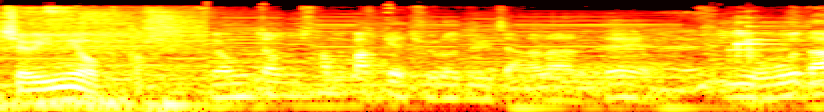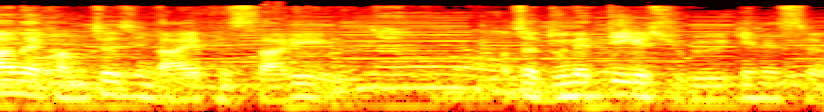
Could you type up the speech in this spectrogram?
제 의미 없다 0.3밖에 줄어들지 않았는데 이 5단에 감춰진 나의 뱃살이 어, 진짜 눈에 띄게 줄긴 했어요.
